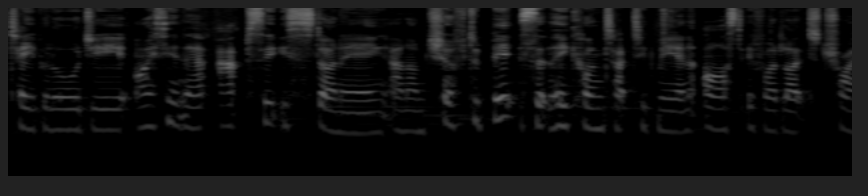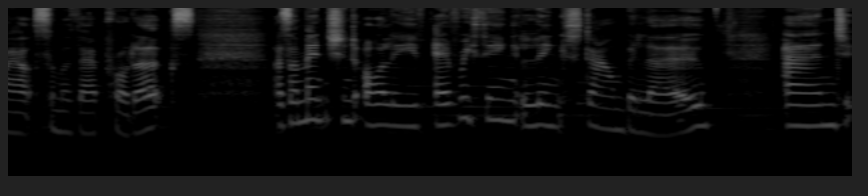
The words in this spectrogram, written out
Taperlogy. I think they're absolutely stunning and I'm chuffed to bits that they contacted me and asked if I'd like to try out some of their products. As I mentioned, I'll leave everything linked down below and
